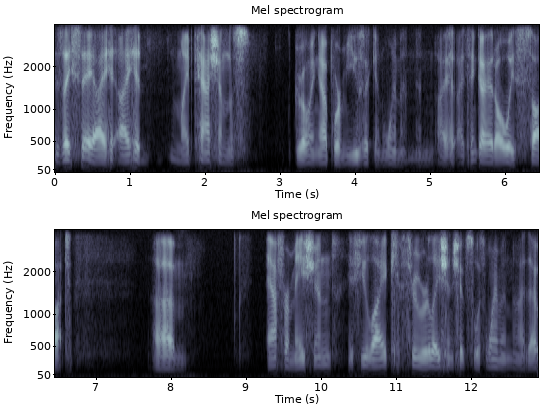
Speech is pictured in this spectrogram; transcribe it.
as I say, I I had my passions growing up were music and women, and I I think I had always sought. Um, affirmation, if you like, through relationships with women. Uh, that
